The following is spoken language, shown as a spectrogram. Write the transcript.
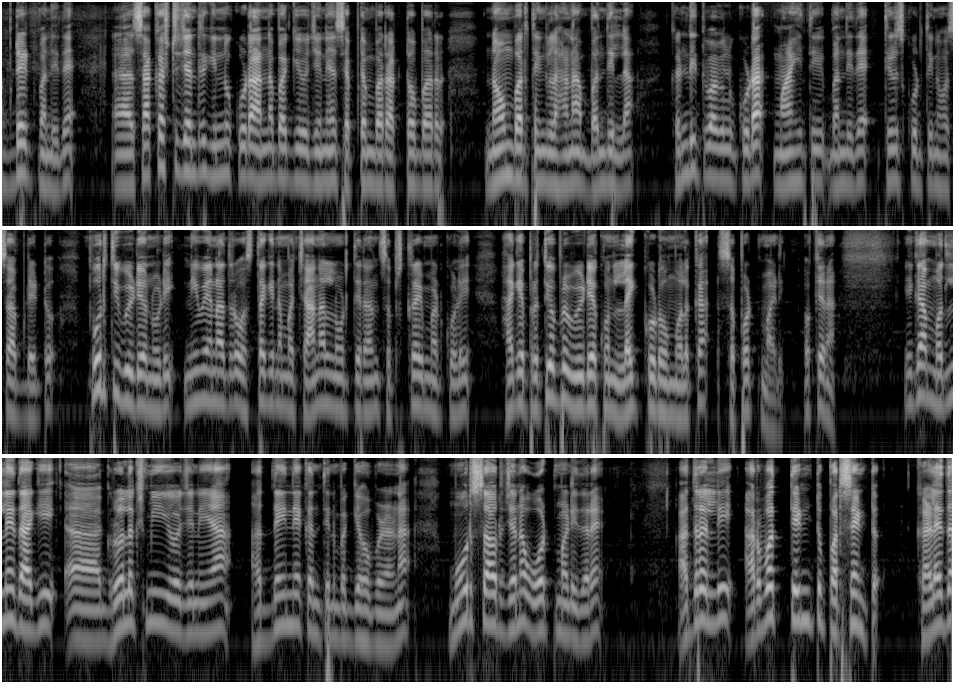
ಅಪ್ಡೇಟ್ ಬಂದಿದೆ. ಸಾಕಷ್ಟು ಜನರಿಗೆ ಇನ್ನೂ ಕೂಡ ಅನ್ನಭಾಗ್ಯ ಯೋಜನೆಯ ಸೆಪ್ಟೆಂಬರ್, ಅಕ್ಟೋಬರ್, ನವಂಬರ್ ತಿಂಗಳ ಹಣ ಬಂದಿಲ್ಲ. ಖಂಡಿತವಾಗಲೂ ಕೂಡ ಮಾಹಿತಿ ಬಂದಿದೆ. ತಿಳಿಸ್ಕೊಡ್ತೀನಿ ಹೊಸ ಅಪ್ಡೇಟು. ಪೂರ್ತಿ ವಿಡಿಯೋ ನೋಡಿ. ನೀವೇನಾದರೂ ಹೊಸದಾಗಿ ನಮ್ಮ ಚಾನಲ್ ನೋಡ್ತೀರಾ ಅಂತ ಸಬ್ಸ್ಕ್ರೈಬ್ ಮಾಡ್ಕೊಳ್ಳಿ. ಹಾಗೆ ಪ್ರತಿಯೊಬ್ಬರು ವೀಡಿಯೋಕ್ಕೊಂದು ಲೈಕ್ ಕೊಡುವ ಮೂಲಕ ಸಪೋರ್ಟ್ ಮಾಡಿ. ಓಕೆನಾ? ಈಗ ಮೊದಲನೇದಾಗಿ ಗೃಹಲಕ್ಷ್ಮಿ ಯೋಜನೆಯ ಹದಿನೈದನೇ ಕಂತಿನ ಬಗ್ಗೆ ಹೋಗ್ಬಿಡೋಣ. ಮೂರು ಸಾವಿರ ಜನ ವೋಟ್ ಮಾಡಿದ್ದಾರೆ. ಅದರಲ್ಲಿ ಅರವತ್ತೆಂಟು ಪರ್ಸೆಂಟ್ ಕಳೆದ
